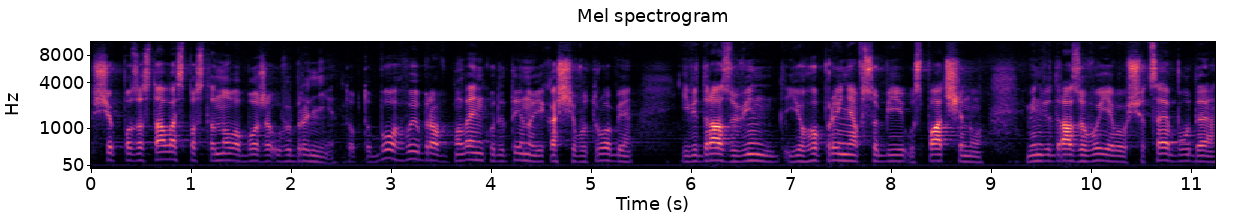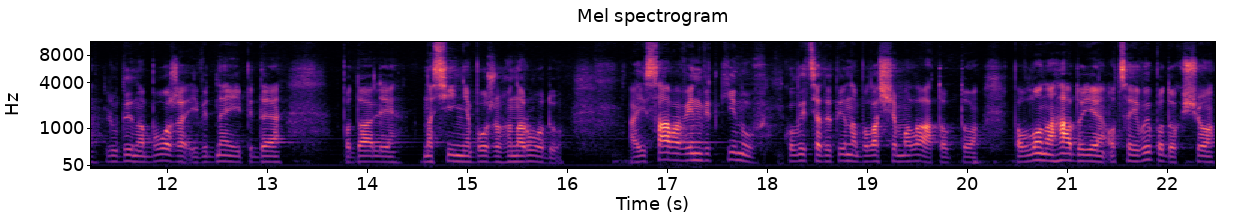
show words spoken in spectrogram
щоб позосталась постанова Божа у вибранні. Тобто Бог вибрав маленьку дитину, яка ще в утробі, і відразу він його прийняв собі у спадщину. Він відразу виявив, що це буде людина Божа, і від неї піде подалі насіння Божого народу. А Ісава він відкинув, коли ця дитина була ще мала. Тобто Павло нагадує оцей випадок, що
